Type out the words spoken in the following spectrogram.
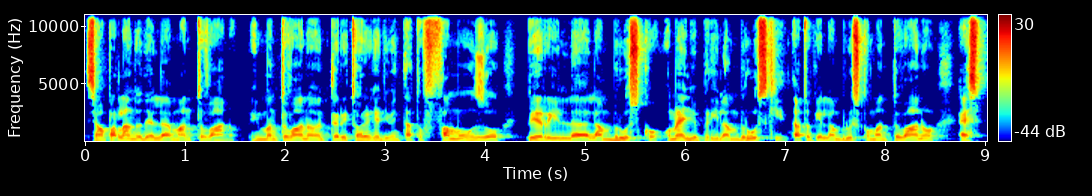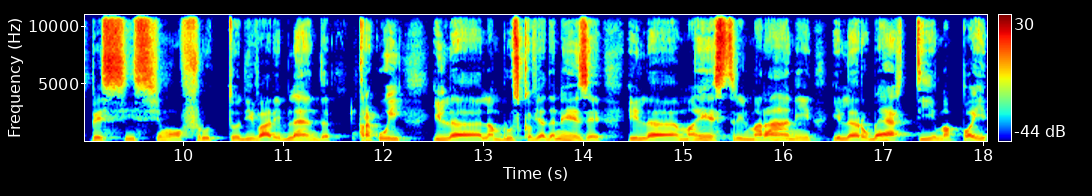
stiamo parlando del Mantovano. Il Mantovano è un territorio che è diventato famoso per il Lambrusco o meglio per i Lambruschi, dato che il Lambrusco mantovano è spessissimo frutto di vari blend tra cui il Lambrusco Viadanese, il Maestri, il Marani, il Ruberti, ma poi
